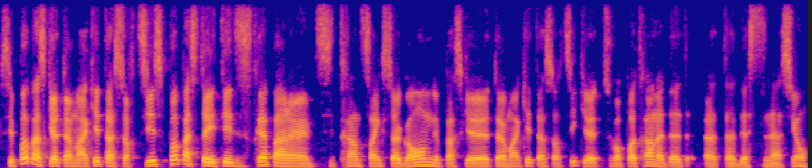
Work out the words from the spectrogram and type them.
C'est pas parce que tu as manqué ta sortie, c'est pas parce que tu as été distrait pendant un petit 35 secondes, parce que tu as manqué ta sortie, que tu vas pas te rendre à ta destination.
